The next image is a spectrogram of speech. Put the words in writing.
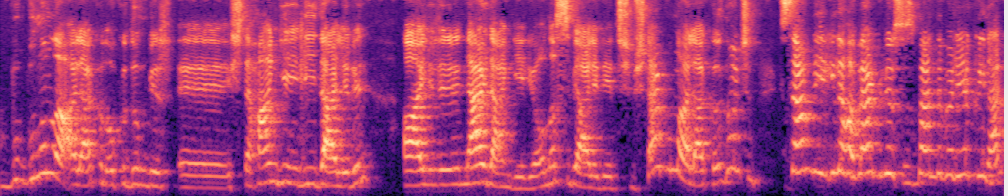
bu bununla alakalı okuduğum bir e, işte hangi liderlerin aileleri nereden geliyor, nasıl bir ailede yetişmişler bununla alakalı. Onun için Sam'le ilgili haber biliyorsunuz. Ben de böyle yakinen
